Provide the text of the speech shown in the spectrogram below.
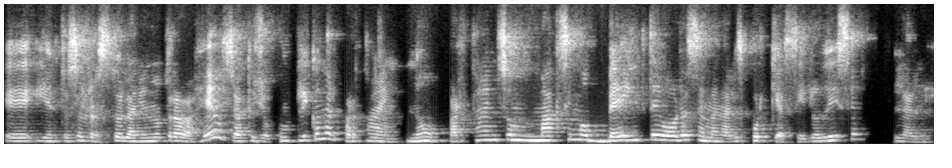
eh, y entonces el resto del año no trabajé, o sea que yo cumplí con el part-time. No, part-time son máximo 20 horas semanales porque así lo dice la ley.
